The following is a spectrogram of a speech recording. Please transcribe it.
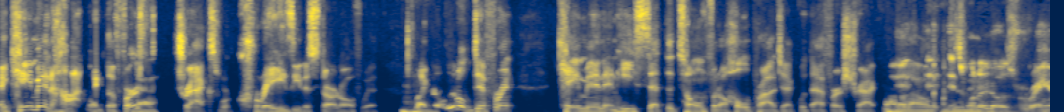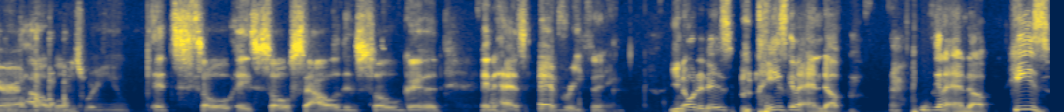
it came in hot. Like the first Yeah. tracks were crazy to start off with. Mhm. Like a little different came in, and he set the tone for the whole project with that first track. Oh, It- was it- it's one of those rare albums where you it's so it's so solid and so good and it has everything. you know what it is he's gonna end up he's gonna end up he's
